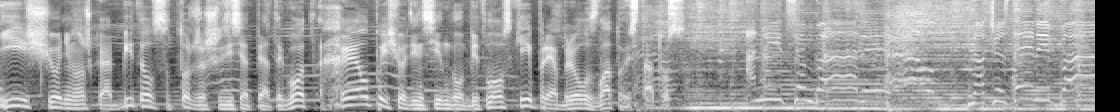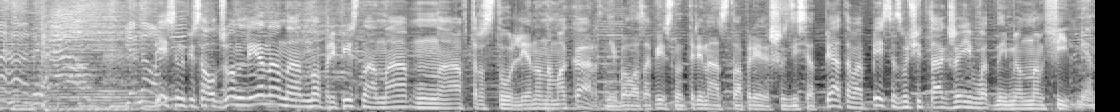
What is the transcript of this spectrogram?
И еще немножко о Битлз. Тот же 65-й год. Help, еще один сингл битловский, приобрел золотой статус. I need somebody Песню написал Джон Леннон, но приписана она авторству Леннона Маккартни. Была записана 13 апреля 65-го. Песня звучит также и в одноименном фильме.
